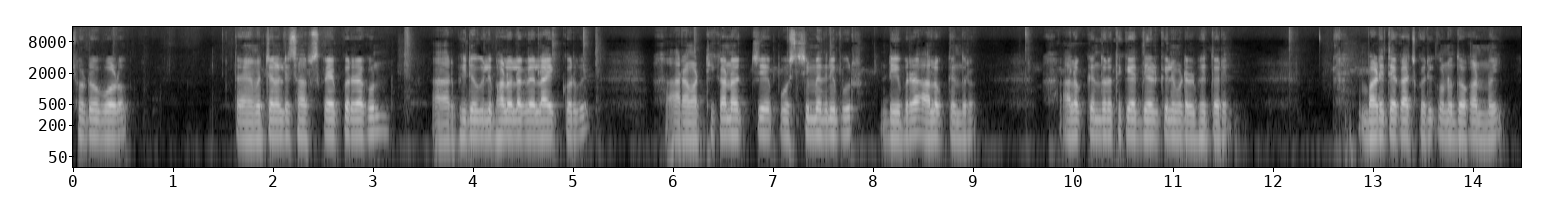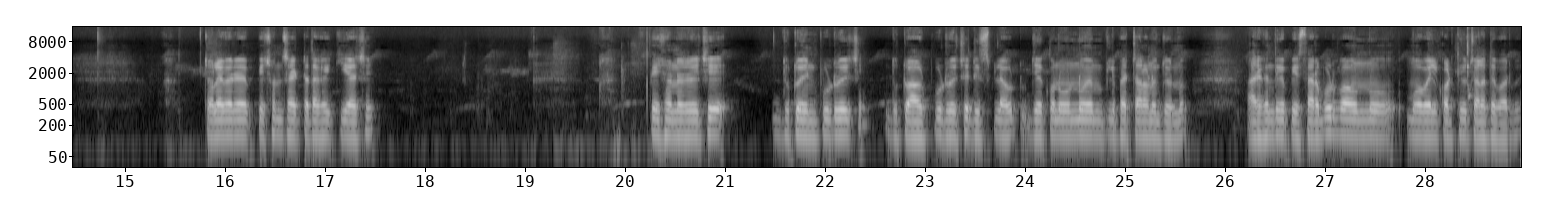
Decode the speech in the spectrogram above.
ছোট, বড়। তাই আমার চ্যানেলটি সাবস্ক্রাইব করে রাখুন। আর ভিডিওগুলি ভালো লাগলে লাইক করবে। আর আমার ঠিকানা হচ্ছে পশ্চিম মেদিনীপুর, ডেবরা আলোক কেন্দ্র আলোক কেন্দ্র থেকে দেড় কিলোমিটার ভেতরে। বাড়িতে কাজ করি, কোনো দোকান নয় চলো এবারে পেছন সাইডটা দেখে কী আছে। পেছনে রয়েছে দুটো ইনপুট রয়েছে, দুটো আউটপুট রয়েছে ডিসপ্লে আউট যে কোনো অন্য অ্যাম্পলিফায়ার চালানোর জন্য। আর এখান থেকে প্রেসার বোর্ড বা অন্য মোবাইল কর থেকেও চালাতে পারবে।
